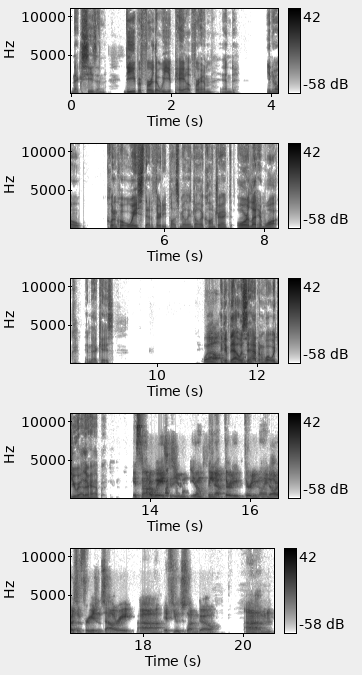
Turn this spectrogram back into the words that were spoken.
next season, do you prefer that we pay up for him and, you know, quote unquote, waste that 30 plus million dollar contract or let him walk in that case? Well, like if that was to happen, what would you rather happen? It's not a waste because you don't you don't clean up 30 30 million dollars of free agent salary uh, if you just let him go. Um,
